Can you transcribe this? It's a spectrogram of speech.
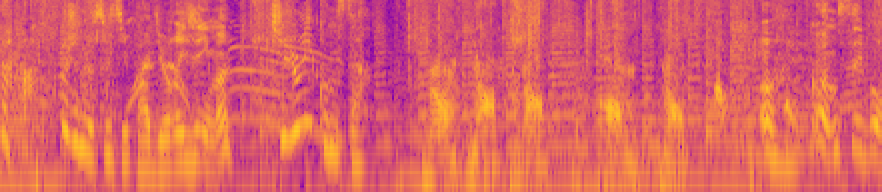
Je ne me soucie pas du régime. hein. Je suis jolie comme ça. Oh, comme c'est bon.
